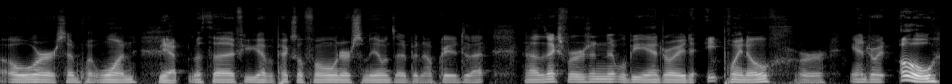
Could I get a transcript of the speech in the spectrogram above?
or 7.1. Yep. With uh, if you have a Pixel phone or some of the ones that have been upgraded to that, uh, the next version it will be Android 8.0 or Android O.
